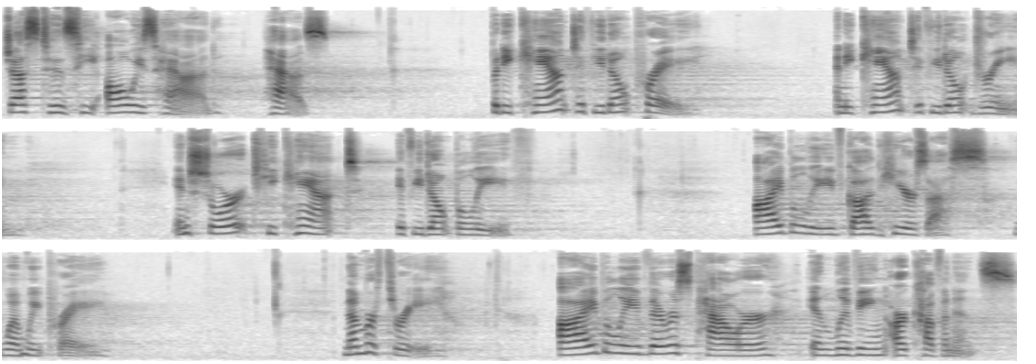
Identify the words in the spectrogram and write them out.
just as he always had, has. But he can't if you don't pray, and he can't if you don't dream. In short, he can't if you don't believe. I believe God hears us when we pray. Number three, I believe there is power in living our covenants.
